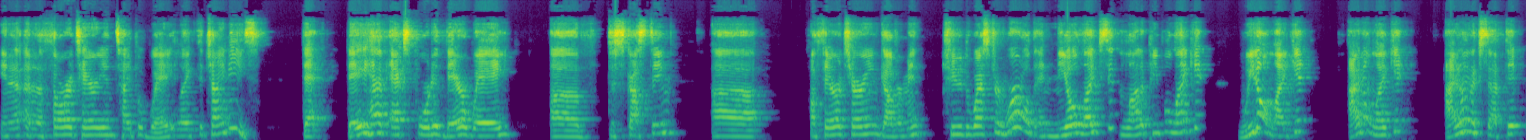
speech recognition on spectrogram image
in a, an authoritarian type of way, like the Chinese that they have exported their way of disgusting uh, authoritarian government to the Western world. And Neil likes it. A lot of people like it. We don't like it. I don't like it. I don't accept it.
